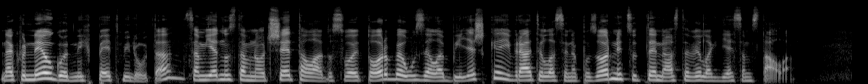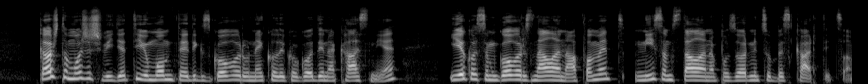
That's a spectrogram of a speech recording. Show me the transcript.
Nakon neugodnih pet minuta sam jednostavno odšetala do svoje torbe, uzela bilješke i vratila se na pozornicu te nastavila gdje sam stala. Kao što možeš vidjeti u mom TEDx govoru nekoliko godina kasnije, iako sam govor znala na pamet, nisam stala na pozornicu bez kartica.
